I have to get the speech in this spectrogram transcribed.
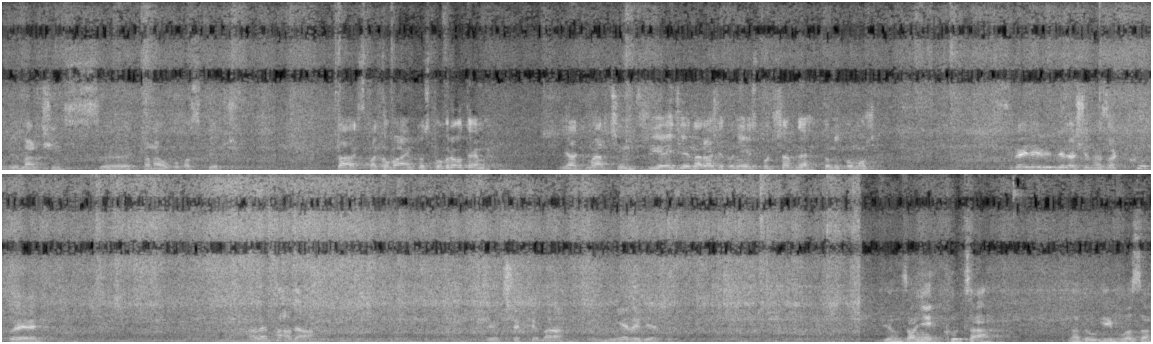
Mówię Marcin z e, kanału Popas Pieprz. Tak, spakowałem to z powrotem. Jak Marcin przyjedzie, na razie to nie jest potrzebne, to mi pomoże. Friday wybiera się na zakupy, ale pada. Więc się chyba nie wybierze. Wiązanie kuca na długich włosach.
